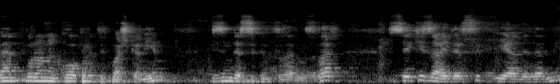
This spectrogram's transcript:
Ben buranın kooperatif başkanıyım. Bizim de sıkıntılarımız var. 8 aydır süt iadelerini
